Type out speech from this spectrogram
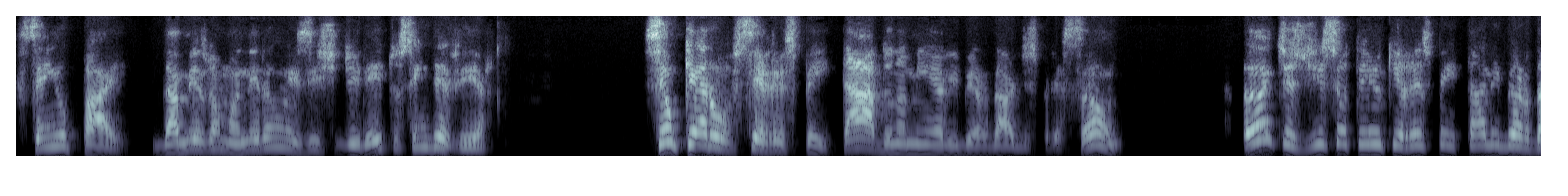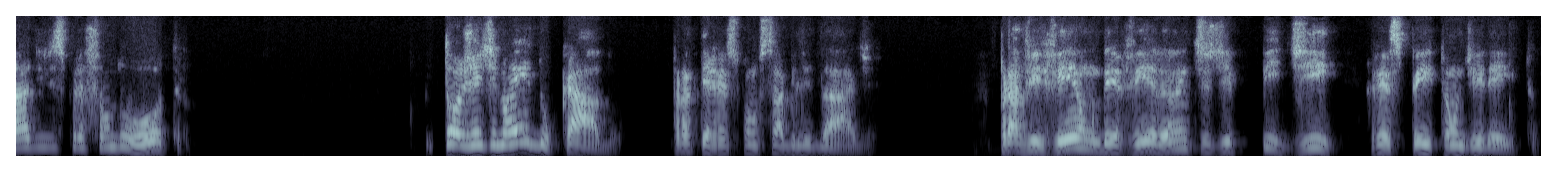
sem o pai. Da mesma maneira, não existe direito sem dever. Se eu quero ser respeitado na minha liberdade de expressão, antes disso eu tenho que respeitar a liberdade de expressão do outro. Então a gente não é educado para ter responsabilidade. para viver um dever antes de pedir respeito a um direito.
